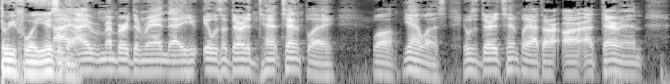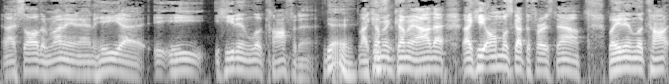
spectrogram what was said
three four years ago. I, I remember the ran that he, it was a third and ten, tenth play. Well, yeah, it was. It was a dirty ten play at our, our at their end, and I saw them running, and he uh, he he didn't look confident. Yeah. like coming coming out of that, like he almost got the first down, but he didn't look con.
